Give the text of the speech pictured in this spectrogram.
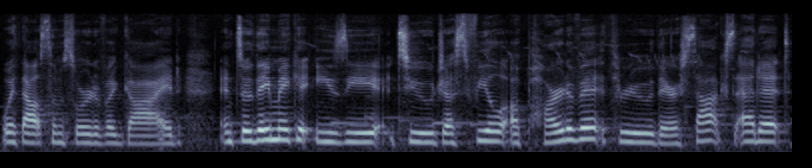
without some sort of a guide. And so they make it easy to just feel a part of it through their Saks edit.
